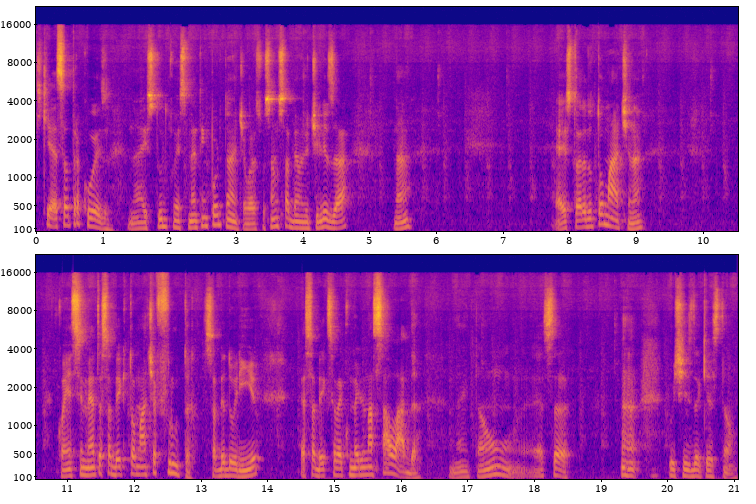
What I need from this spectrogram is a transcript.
Que é essa outra coisa. Né? Estudo e conhecimento é importante. Agora, se você não saber onde utilizar, né? É a história do tomate. Né? Conhecimento é saber que tomate é fruta. Sabedoria é saber que você vai comer ele na salada. Né? Então, essa o X da questão.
